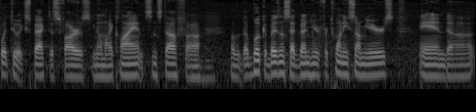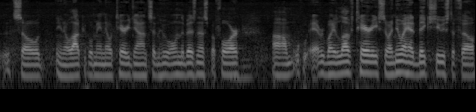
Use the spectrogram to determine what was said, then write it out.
what to expect as far as you know my clients and stuff. Uh, Mm-hmm. The book of business had been here for twenty some years, and uh, so you know a lot of people may know Terry Johnson who owned the business before. Um, everybody loved Terry, so I knew I had big shoes to fill,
